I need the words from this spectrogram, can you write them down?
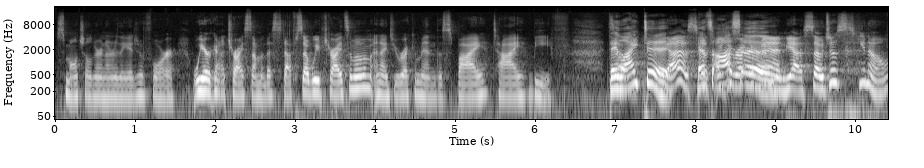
small children under the age of four. We are going to try some of this stuff. So we've tried some of them, and I do recommend the Spy Thai beef. They So- liked it. Yes, That's yes, awesome. recommend. Yes, so just you know,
